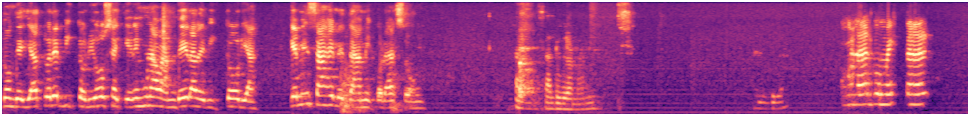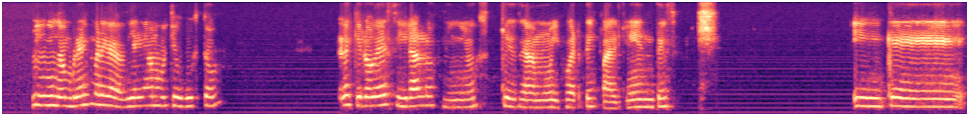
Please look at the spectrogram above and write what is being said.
donde ya tú eres victoriosa y tienes una bandera de victoria? ¿Qué mensaje les da a mi corazón? saluda, mami. Hola, ¿cómo están? Mi nombre es María Gabriela, mucho gusto. Les quiero decir a los niños que sean muy fuertes, valientes, y que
